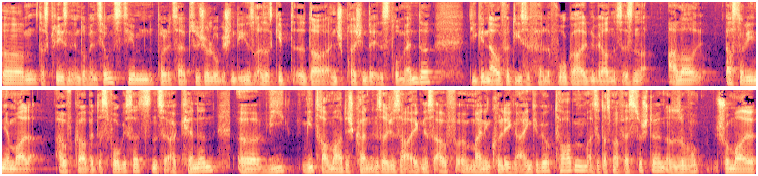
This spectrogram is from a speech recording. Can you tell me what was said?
ähm, das Kriseninterventionsteam, Polizeipsychologischen Dienst. Also es gibt äh, da entsprechende Instrumente, die genau für diese Fälle vorgehalten werden. Es ist in allererster Linie mal Aufgabe des Vorgesetzten zu erkennen, äh, wie, wie dramatisch kann ein solches Ereignis auf äh, meinen Kollegen eingewirkt haben. Also das mal festzustellen, also so schon mal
